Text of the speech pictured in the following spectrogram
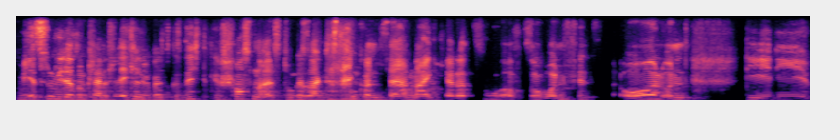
Mir ist schon wieder so ein kleines Lächeln übers Gesicht geschossen, als du gesagt hast, ein Konzern neigt ja dazu, oft so One Fits All und die, die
